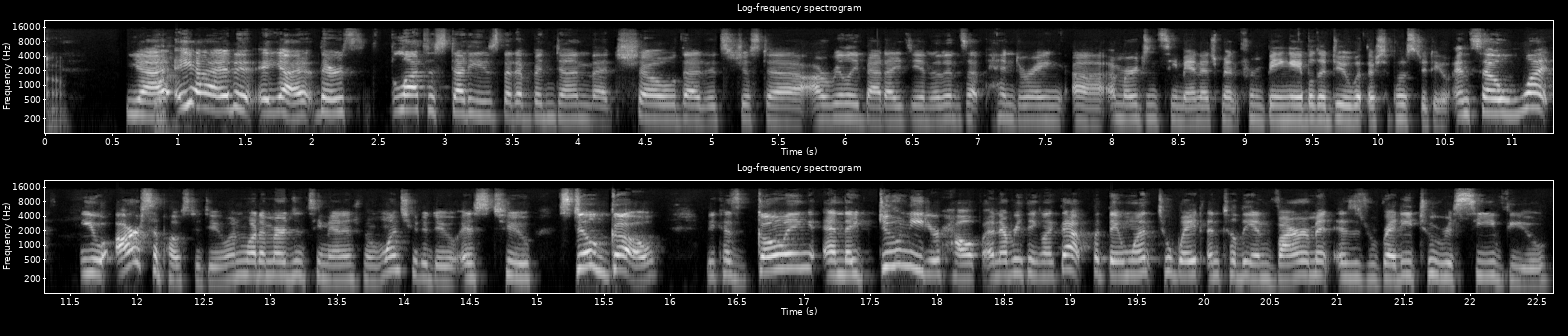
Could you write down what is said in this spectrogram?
Um, yeah yeah it, it, yeah there's lots of studies that have been done that show that it's just a, a really bad idea and it ends up hindering uh, emergency management from being able to do what they're supposed to do. And so what you are supposed to do and what emergency management wants you to do is to still go because going and they do need your help and everything like that but they want to wait until the environment is ready to receive you.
